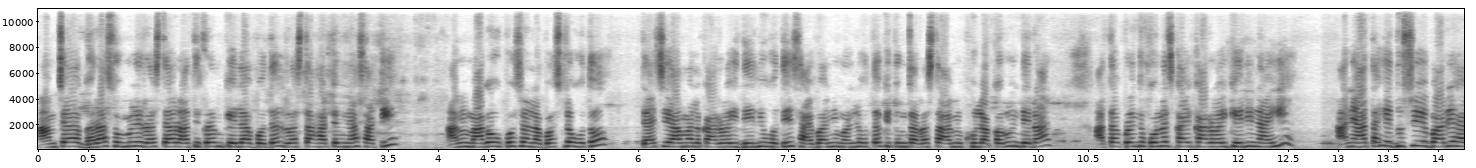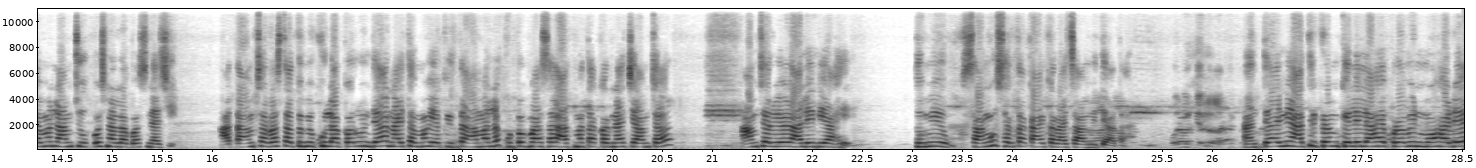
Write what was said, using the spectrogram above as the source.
आमच्या घरासमोरील रस्त्यावर अतिक्रम केल्याबद्दल रस्ता हटविण्यासाठी आम्ही मागं उपोषणाला बसलो होतो. त्याची आम्हाला कारवाई दिली होती. साहेबांनी म्हणलं होतं की तुमचा रस्ता आम्ही खुला करून देणार. आतापर्यंत कोणच काही कारवाई केली नाही. आणि आता हे दुसरी बारी आहे म्हणलं आमची उपोषणाला बसण्याची. आता आमचा रस्ता तुम्ही खुला करून द्या नाही तर मग एकदा आम्हाला कुटुंबासह आत्महत्या करण्याची आमच्या आमच्यावर वेळ आलेली आहे. तुम्ही सांगू शकता काय करायचं आम्ही ते आता? आणि त्यांनी अतिक्रम केलेले आहे प्रवीण मोहाडे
